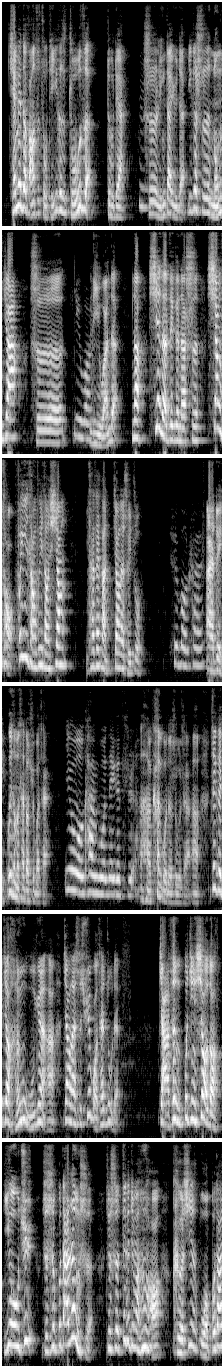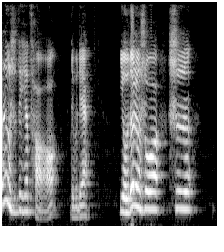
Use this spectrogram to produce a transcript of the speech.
前面的房子主题一个是竹子，对不对？是林黛玉的，一个是农家，是李纨李纨的。那现在这个呢是香草，非常非常香。你猜猜看，将来谁住？薛宝钗。哎，对，为什么猜到薛宝钗？因为我看过那个字啊，看过的是不是啊？这个叫恒无怨啊，将来是薛宝钗住的。贾政不禁笑道：“有趣，只是不大认识。就是这个地方很好，可惜我不大认识这些草。”对不对？有的人说是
